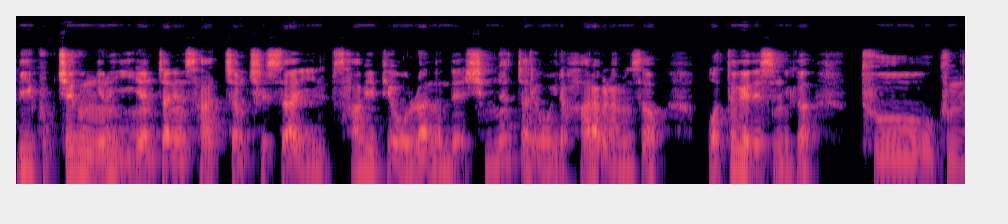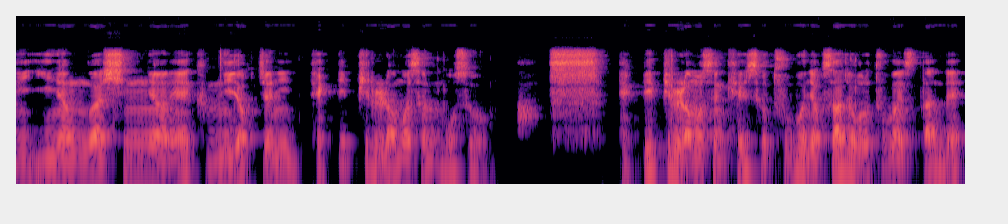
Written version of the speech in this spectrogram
미 국채 금리는 2년짜리는 4.741, 4bp가 올랐는데 10년짜리가 오히려 하락을 하면서 어떻게 됐습니까? 두 금리 2년과 10년의 금리 역전이 100bp를 넘어서는 모습. 100bp를 넘어선 케이스가 두 번 역사적으로 두 번 있었다는데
